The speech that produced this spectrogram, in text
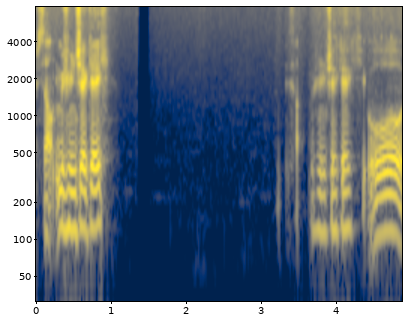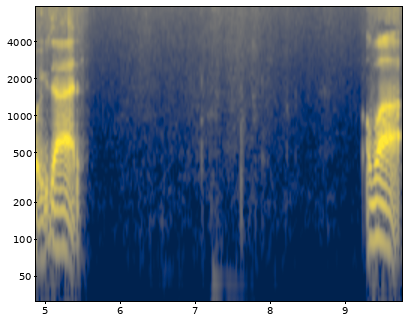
Biz 60'ını çekek. Biz 60'ını çekek. Oo güzel. Oba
